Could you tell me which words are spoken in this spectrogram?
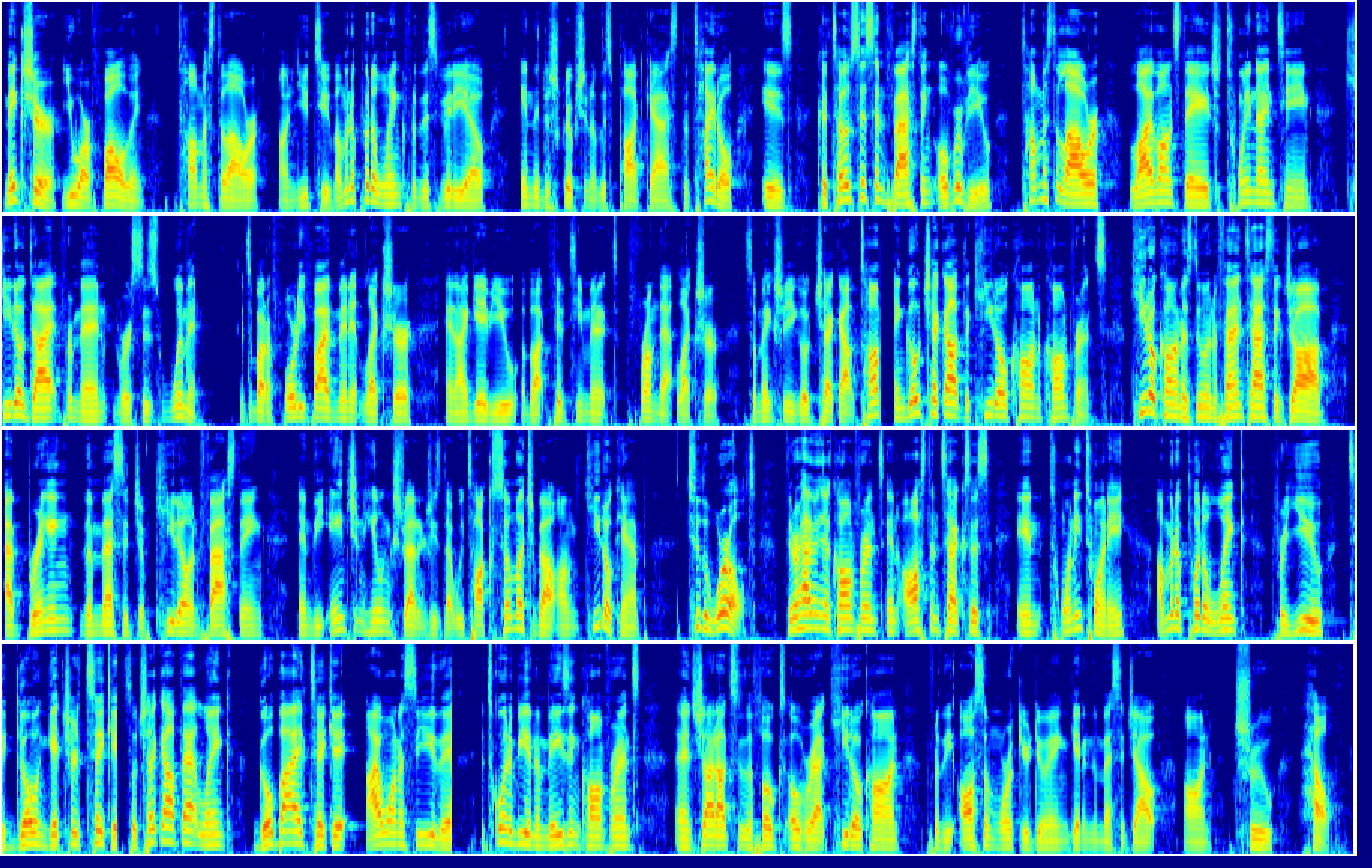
Make sure you are following Thomas DeLauer on YouTube. I'm going to put a link for this video in the description of this podcast. The title is Ketosis and Fasting Overview Thomas DeLauer live on stage 2019 Keto Diet for Men versus Women. It's about a 45 minute lecture, and I gave you about 15 minutes from that lecture. So make sure you go check out Tom and go check out the KetoCon conference. KetoCon is doing a fantastic job at bringing the message of keto and fasting and the ancient healing strategies that we talk so much about on Keto Kamp to the world. They're having a conference in Austin, Texas in 2020. I'm going to put a link for you to go and get your ticket. So check out that link, go buy a ticket. I want to see you there. It's going to be an amazing conference. And shout out to the folks over at KetoCon for the awesome work you're doing getting the message out on true health.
